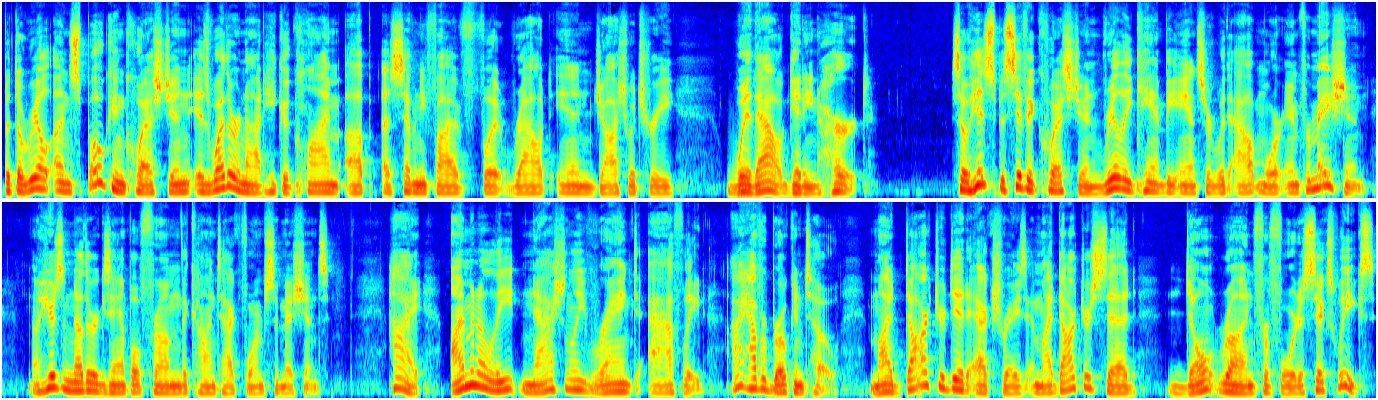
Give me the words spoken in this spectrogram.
But the real unspoken question is whether or not he could climb up a 75 foot route in Joshua Tree without getting hurt. So his specific question really can't be answered without more information. Now, here's another example from the contact form submissions. Hi, I'm an elite nationally ranked athlete. I have a broken toe. My doctor did x rays, and my doctor said, don't run for four to six weeks.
